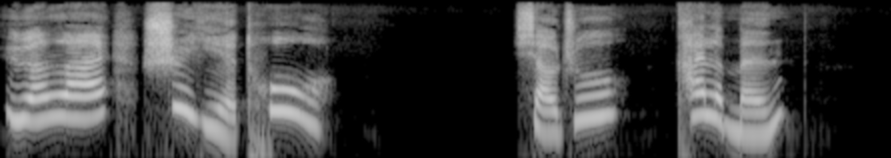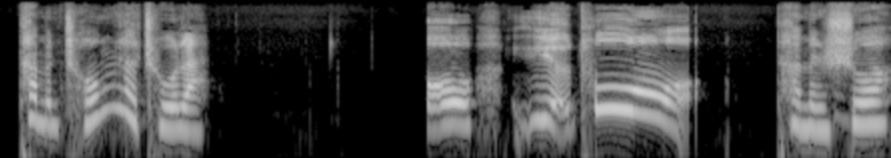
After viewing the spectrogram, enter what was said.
原来是野兔。小猪开了门，他们冲了出来。哦，野兔！他们说：“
